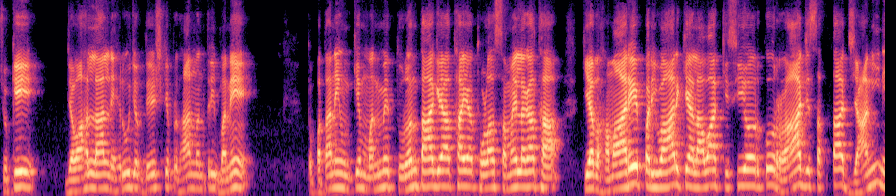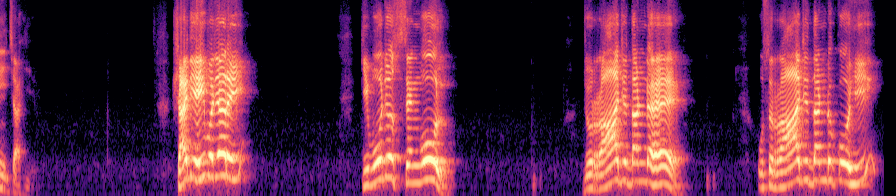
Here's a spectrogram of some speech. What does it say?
चूँकि जवाहरलाल नेहरू जब देश के प्रधानमंत्री बने तो पता नहीं उनके मन में तुरंत आ गया था या थोड़ा समय लगा था कि अब हमारे परिवार के अलावा किसी और को राज सत्ता जानी नहीं चाहिए। शायद यही वजह रही कि वो जो सेंगोल, जो राजदंड है, उस राजदंड को ही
